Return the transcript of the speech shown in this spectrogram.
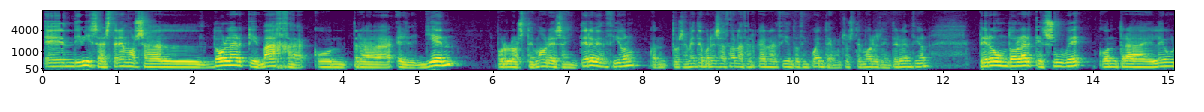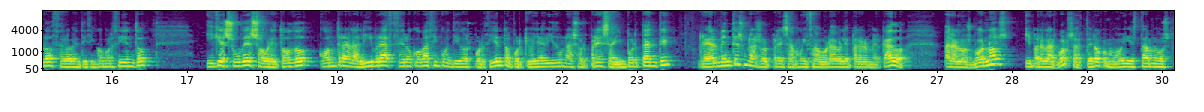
En divisas tenemos al dólar que baja contra el yen, por los temores a intervención, cuando se mete por esa zona cercana al 150 hay muchos temores de intervención, pero un dólar que sube contra el euro 0,25% y que sube sobre todo contra la libra 0,52%, porque hoy ha habido una sorpresa importante, realmente es una sorpresa muy favorable para el mercado, para los bonos y para las bolsas, pero como hoy estamos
